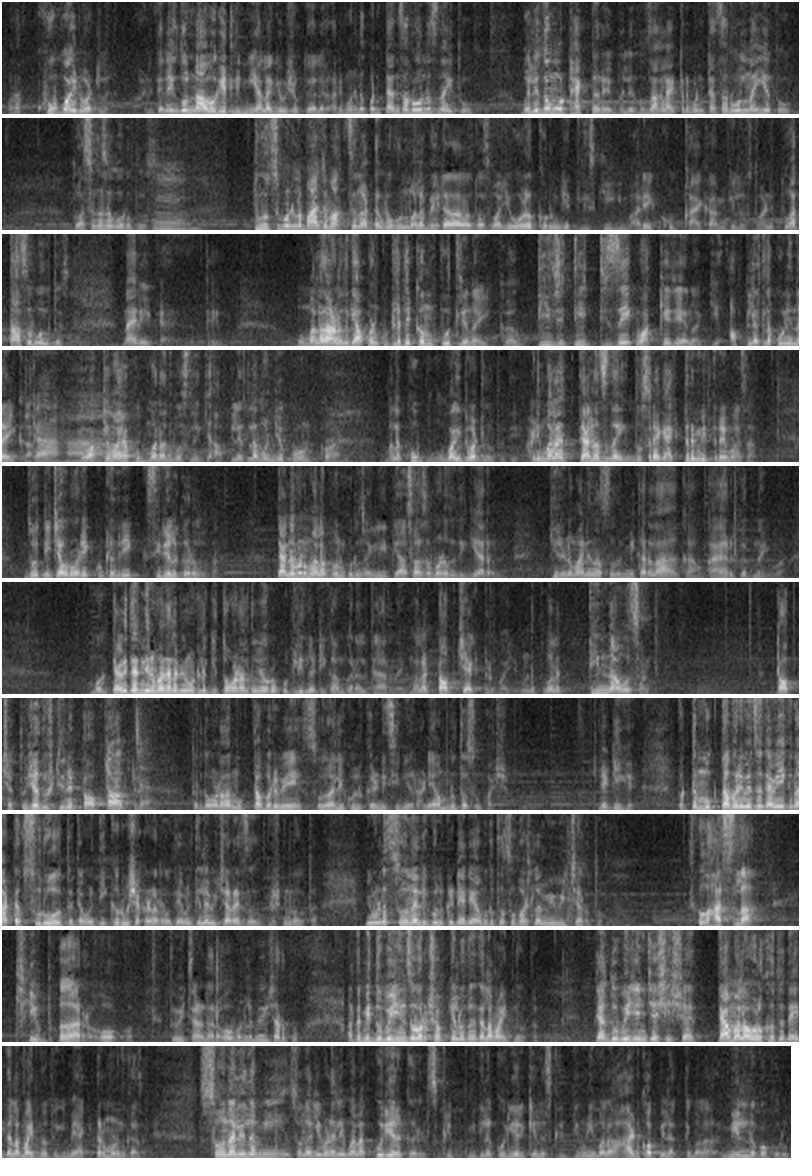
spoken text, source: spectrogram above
मला खूप वाईट वाटलं. आणि त्याने एक दोन नावं घेतली. मी ह्याला घेऊ शकतो याला. अरे म्हटलं पण त्यांचा रोलच नाही तो. भले तो मोठा ॲक्टर आहे भले तो चांगला ॲक्टर पण त्याचा रोल नाही आहे तो. तू असं कसं करतोस. तूच म्हटलं माझ्या मागचं नाटक बघून मला भेटायला आला होतास माझी ओळख करून घेतलीस की अरे खूप काय काम केलं असतो आणि तू आत्ता असं बोलतोस. नाही रे काय ते मग मला जाणवलं की आपण कुठल्या तरी कंपूतले नाही. क- ती जी ती तिचं एक वाक्य जे आहे ना की आपल्यातला कोणी नाही का? का? हा. हे. वाक्य माझ्या खूप मनात बसलं की आपल्यातला म्हणजे कोण? कोण? मला खूप वाईट वाटलं होतं ते. आणि मला त्यानंच नाही दुसरा एक ॲक्टर मित्र आहे माझा जो तिच्याबरोबर एक कुठलं तरी एक सिरियल करत होता. त्यानं पण मला फोन करून सांगितलं की ती असं असं म्हणत होती की यार किरण माने नसतं तर मी करायला हा- का- काय हरकत नाही बा मग त्यावेळी त्या निर्मात्याला मी म्हटलं की तो म्हणाला तुझ्याबरोबर कुठली नटी काम करायला तयार नाही. मला टॉपची ॲक्टर पाहिजे. म्हटलं तुम्हाला तीन नावं सांग. टॉपच्या तुझ्या दृष्टीने टॉप टॉपच्या. तर तो म्हणाला मुक्ता बर्वे सोनाली कुलकर्णी सिनियर आणि अमृता सुभाष. म्हटलं ठीक आहे. फक्त मुक्ता बर्वेचं त्यावेळी एक नाटक सुरू होतं त्यामुळे ती करू शकणार नव्हती. त्यामुळे तिला विचारायचा प्रश्न नव्हता. मी म्हटलं सोनाली कुलकर्णी आणि अमृता सुभाषला मी विचारतो. तो हसला की बर हो हो तू विचारणार? हो म्हटलं मी विचारतो. आता मी दुबेजींचं वर्कशॉप केलं होतं त्याला माहीत नव्हतं. त्या दुबेजींच्या शिष्य आहेत त्या मला ओळखत होत्याही त्याला माहीत नव्हतं की मी ॲक्टर म्हणून कसं सोनालीला मी सोनाली म्हणाली मला कुरिअर कर स्क्रिप्ट मी तिला कुरिअर केलं स्क्रिप्ट ती म्हणली मला हार्ड कॉपी लागते मला मेल नको करू.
